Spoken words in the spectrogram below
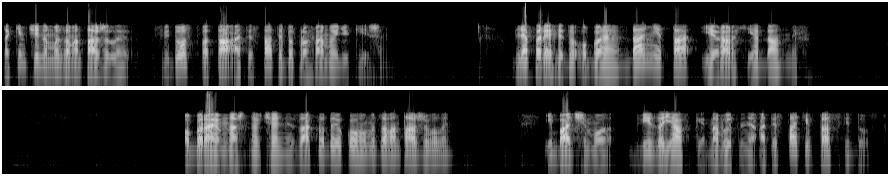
Таким чином ми завантажили свідоцтва та атестати до програми Education. Для перегляду обираємо дані та ієрархія даних. Обираємо наш навчальний заклад, до якого ми завантажували. І бачимо дві заявки на виявлення атестатів та свідоцтв.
